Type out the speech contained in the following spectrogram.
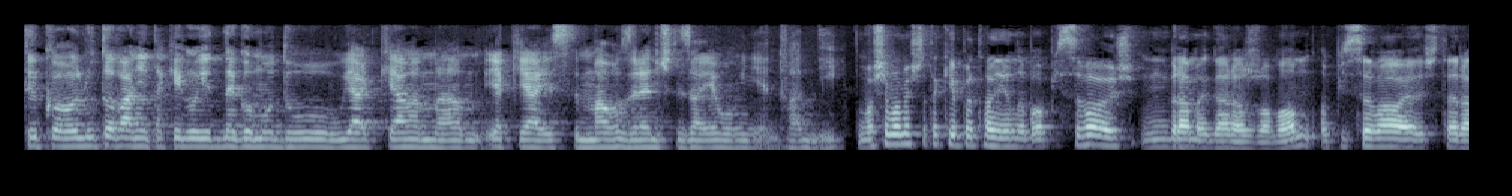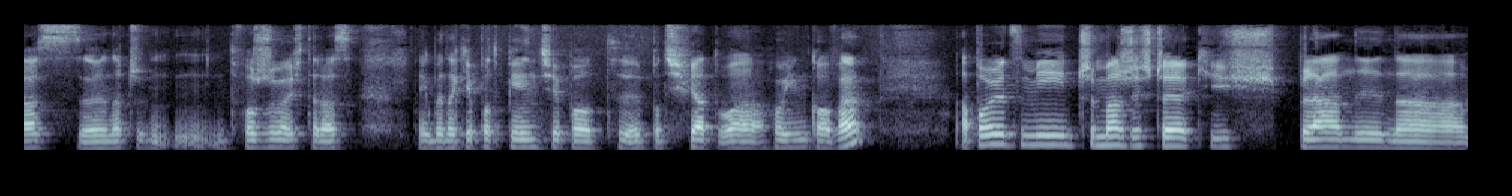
tylko lutowanie takiego jednego modułu, jak ja mam, jak ja jestem mało zręczny, zajęło mi nie dwa dni. Właśnie mam jeszcze takie pytanie, no bo opisywałeś bramę garażową, opisywałeś teraz, y, znaczy tworzyłeś teraz jakby takie podpięcie pod, y, pod światła choinkowe. A powiedz mi, czy masz jeszcze jakieś plany na,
